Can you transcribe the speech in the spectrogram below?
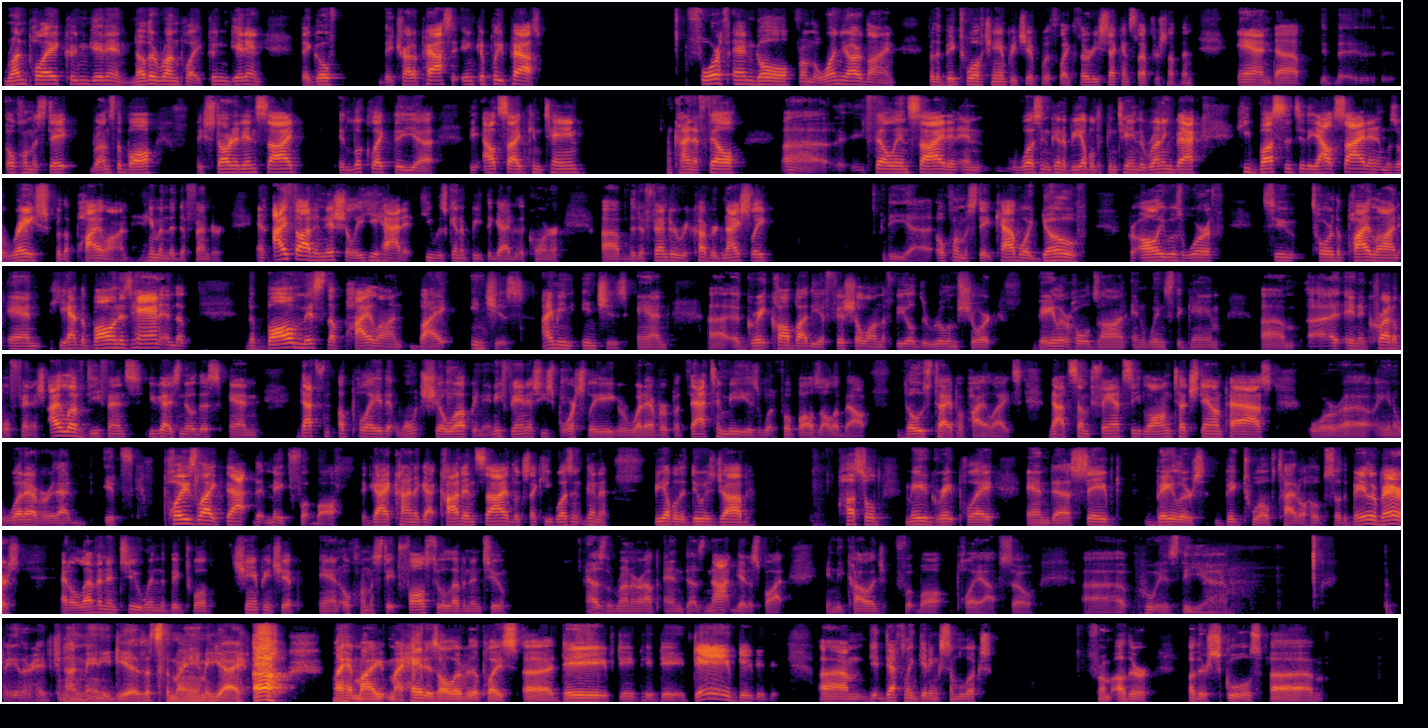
Run play, couldn't get in. Another run play, couldn't get in. They go, they try to pass it, incomplete pass. Fourth and goal from the one yard line for the Big 12 championship with like 30 seconds left or something. And uh, Oklahoma State runs the ball. They started inside. It looked like the uh, the outside contain kind of fell uh, fell inside and, and wasn't going to be able to contain the running back. He busted to the outside and it was a race for the pylon, him and the defender. And I thought initially he had it. He was going to beat the guy to the corner. Uh, the defender recovered nicely. The uh, Oklahoma State Cowboy dove for all he was worth to toward the pylon, and he had the ball in his hand, and the the ball missed the pylon by inches. I mean inches. And uh, a great call by the official on the field to rule him short. Baylor holds on and wins the game. Um, uh, an incredible finish. I love defense. You guys know this, and that's a play that won't show up in any fantasy sports league or whatever. But that to me is what football is all about. Those type of highlights, not some fancy long touchdown pass or uh, you know whatever. That it's plays like that that make football. The guy kind of got caught inside. Looks like he wasn't gonna be able to do his job. Hustled, made a great play, and uh, saved Baylor's Big 12 title hopes. So the Baylor Bears at 11 and 2 win the Big 12 championship, and Oklahoma State falls to 11 and 2 as the runner up and does not get a spot in the college football playoff. So, uh, who is the uh, the Baylor head? Not Manny Diaz. That's the Miami guy. Oh, my my my head is all over the place. Uh, Dave, Dave, Dave, Dave, Dave, Dave, Dave. Dave. Um, get, definitely getting some looks from other other schools. Um,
